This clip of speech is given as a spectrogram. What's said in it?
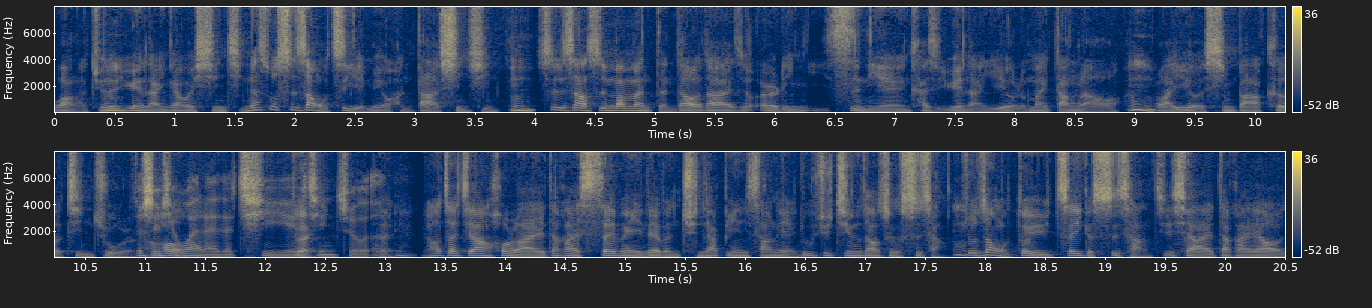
望啊，觉得越南应该会兴起。那时候事实上我自己也没有很大的信心。嗯，事实上是慢慢等到了大概就二零一四年开始，越南也有了麦当劳，嗯，后来也有星巴克进驻了，就是一些外来的企业进驻了。对，然后再加上后来大概 Seven Eleven 全家便利商店陆续进入到这个市场，就让我对于这个市场接下来大概要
